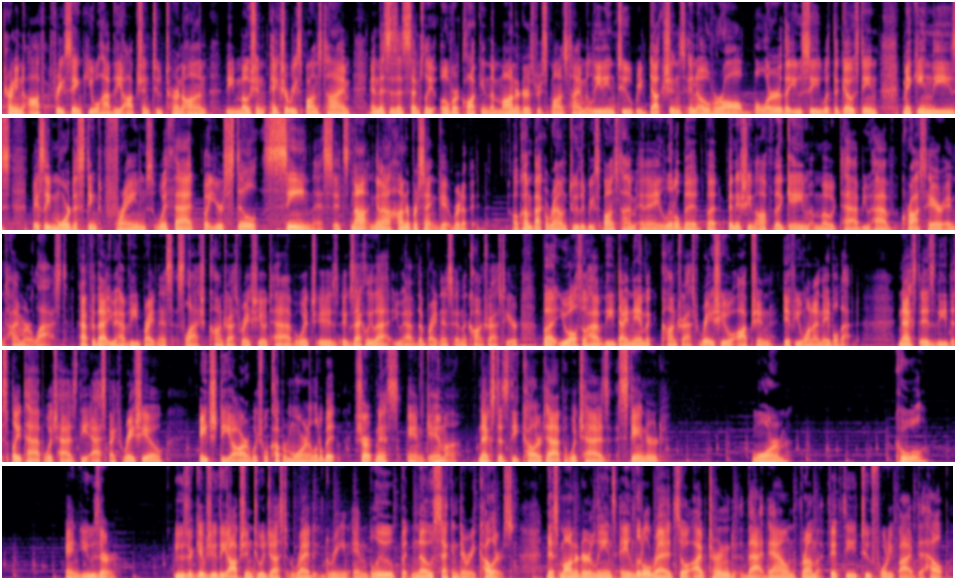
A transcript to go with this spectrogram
Turning off FreeSync, you will have the option to turn on the motion picture response time, and this is essentially overclocking the monitor's response time, leading to reductions in overall blur that you see with the ghosting, making these basically more distinct frames with that, but you're still seeing this. It's not gonna 100% get rid of it. I'll come back around to the response time in a little bit, but finishing off the game mode tab, you have crosshair and timer last. After that, you have the brightness slash contrast ratio tab, which is exactly that. You have the brightness and the contrast here, but you also have the dynamic contrast ratio option if you want to enable that. Next is the display tab, which has the aspect ratio, HDR, which we'll cover more in a little bit, sharpness, and gamma. Next is the color tab, which has standard, warm, cool, and user. User gives you the option to adjust red, green, and blue, but no secondary colors. This monitor leans a little red, so I've turned that down from 50 to 45 to help.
